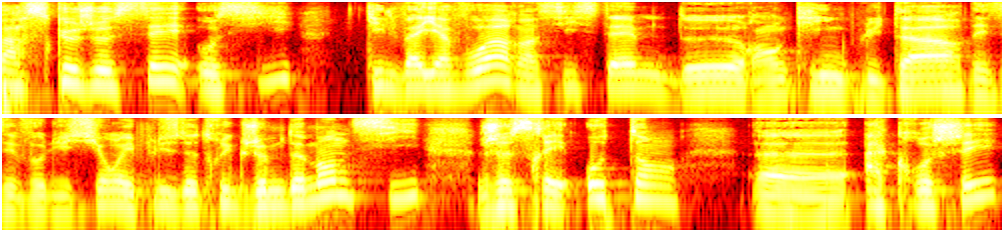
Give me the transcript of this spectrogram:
parce que je sais aussi qu'il va y avoir un système de ranking plus tard, des évolutions et plus de trucs. Je me demande si je serais autant euh, accroché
